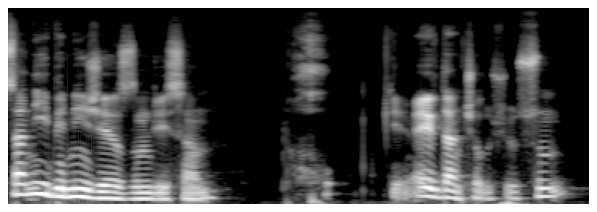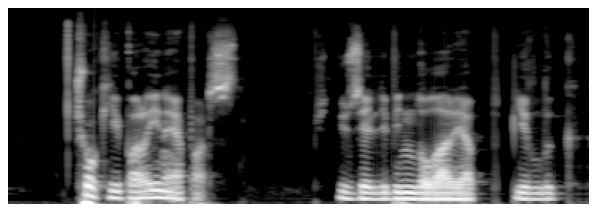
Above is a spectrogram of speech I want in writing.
sen iyi bir ninja yazılımcıysan diyelim evden çalışıyorsun. Çok iyi para yine yaparsın. İşte 150 bin dolar yap yıllık.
